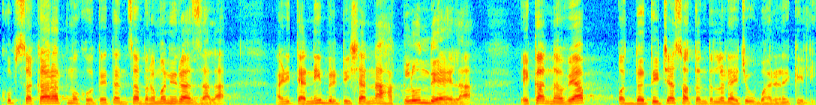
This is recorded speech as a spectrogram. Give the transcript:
खूप सकारात्मक होते त्यांचा भ्रमनिरास झाला. आणि त्यांनी ब्रिटिशांना हाकलून द्यायला एका नव्या पद्धतीच्या स्वातंत्र्य लढ्याची उभारणी केली.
